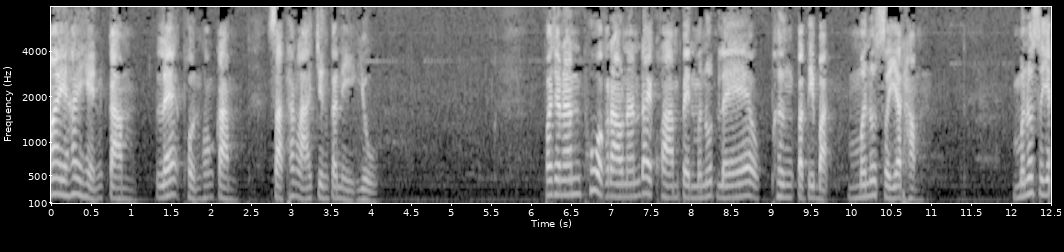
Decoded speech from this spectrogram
ไม่ให้เห็นกรรมและผลของกรรม สัตว์ทั้งหลายจึงตนีอยู่ เพราะฉะนั้นพวกเรานั้นได้ความเป็นมนุษย์แล้วพึงปฏิบัติมนุษยธรรม มนุษย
